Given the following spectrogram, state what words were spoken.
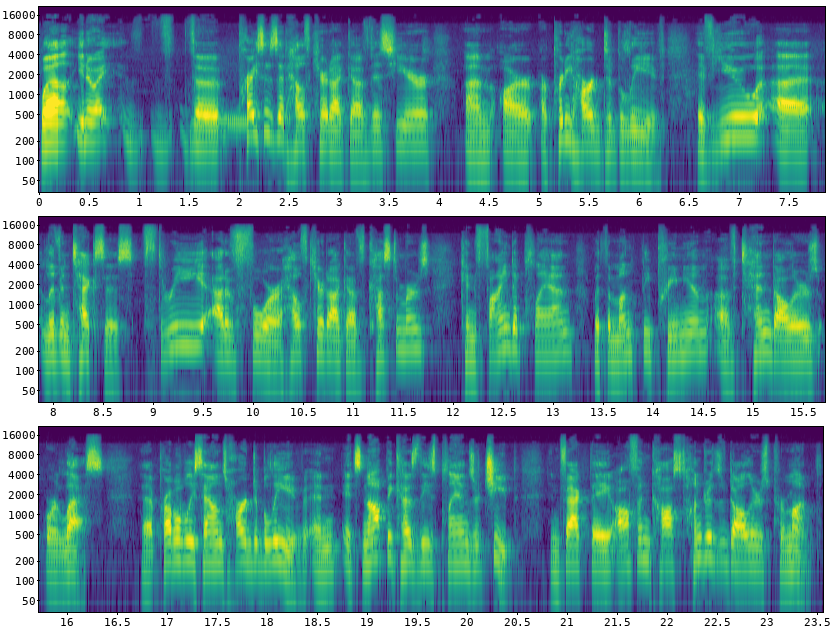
Well, you know, the prices at healthcare.gov this year um, are, are pretty hard to believe. If you uh, live in Texas, three out of four healthcare.gov customers can find a plan with a monthly premium of $10 or less. That probably sounds hard to believe, and it's not because these plans are cheap. In fact, they often cost hundreds of dollars per month.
